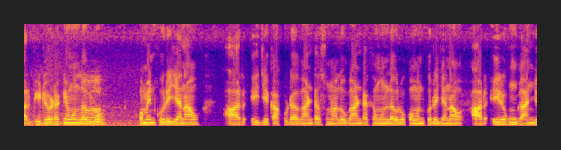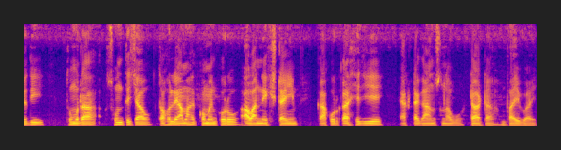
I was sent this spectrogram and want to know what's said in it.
আর ভিডিওটা কেমন লাগল কমেন্ট করে জানাও। আর এই যে কাকুটা গানটা শোনালো, গানটা কেমন লাগল কমেন্ট করে জানাও। আর এরকম গান যদি তোমরা শুনতে চাও, তাহলে আমাকে কমেন্ট করো। আবার নেক্সট টাইম কাকুর কাছে যেয়ে একটা গান শোনাবো। টাটা বাই বাই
